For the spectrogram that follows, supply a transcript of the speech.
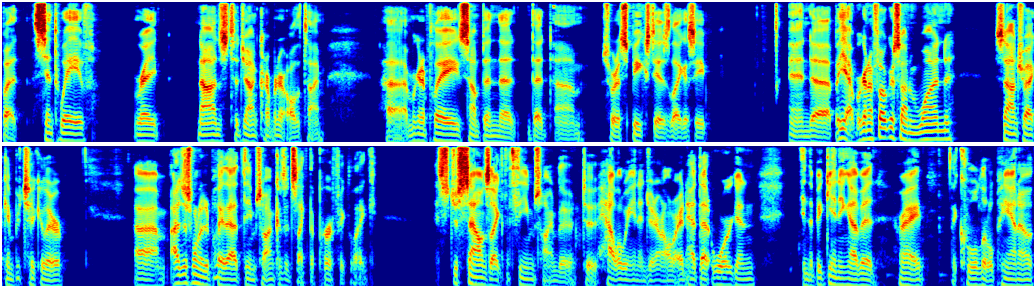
but synthwave, right? Nods to John Carpenter all the time. Uh, and we're gonna play something that that um, sort of speaks to his legacy. And uh, but yeah, we're gonna focus on one soundtrack in particular. Um, I just wanted to play that theme song because it's like the perfect like. It just sounds like the theme song to, to Halloween in general, right? It had that organ in the beginning of it, right? The cool little piano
